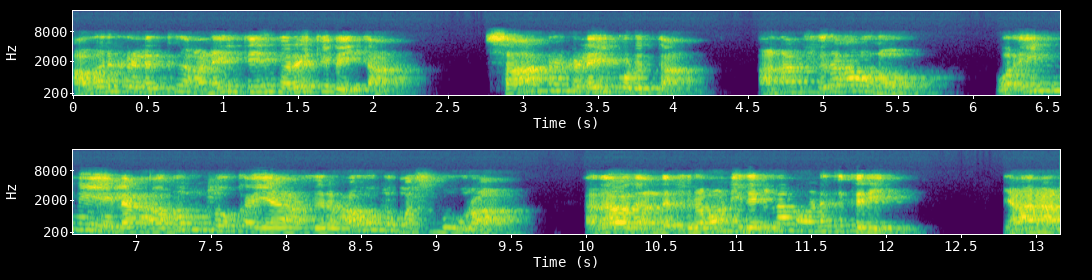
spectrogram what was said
அவர்களுக்கு அனைத்தையும் விரைக்கி வைத்தான் சான்றுகளை கொடுத்தான். ஆனால் ஃபிராவுனோ அதாவது அந்த ஃபிரௌன் இதெல்லாம் அவனுக்கு தெரியும். யாரால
